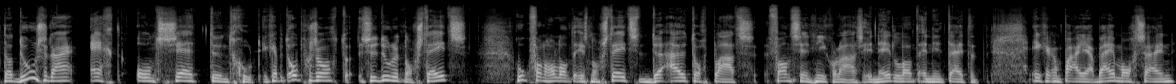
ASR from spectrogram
Dat doen ze daar echt ontzettend goed. Ik heb het opgezocht, ze doen het nog steeds. Hoek van Holland is nog steeds de uittochtplaats van Sint-Nicolaas in Nederland. En in de tijd dat ik er een paar jaar bij mocht zijn,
